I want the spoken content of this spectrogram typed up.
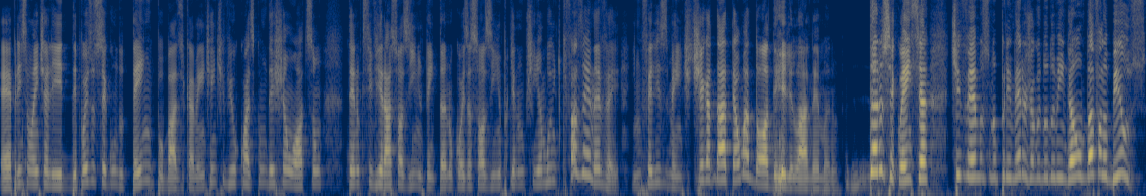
é, principalmente ali, depois do segundo tempo, basicamente, a gente viu quase que um Deshaun Watson tendo que se virar sozinho, tentando coisa sozinho, porque não tinha muito o que fazer, né, velho? Infelizmente. Chega a dar até uma dó dele lá, né, mano? Dando sequência, tivemos no primeiro jogo do Domingão Buffalo Bills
